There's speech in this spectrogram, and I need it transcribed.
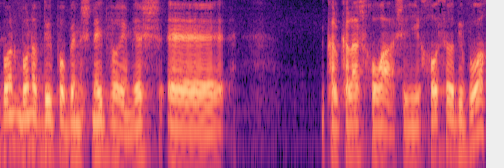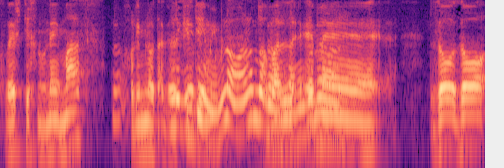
בואו בוא נבדיל פה בין שני דברים. יש אה, כלכלה שחורה שהיא חוסר דיווח, ויש תכנוני מס, יכולים להיות אגרסיביים. לגיטימיים, לא, אני לא מדבר על זה, אני מדבר... הם, זו, זו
